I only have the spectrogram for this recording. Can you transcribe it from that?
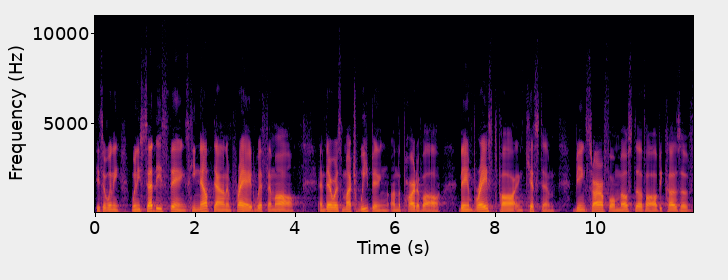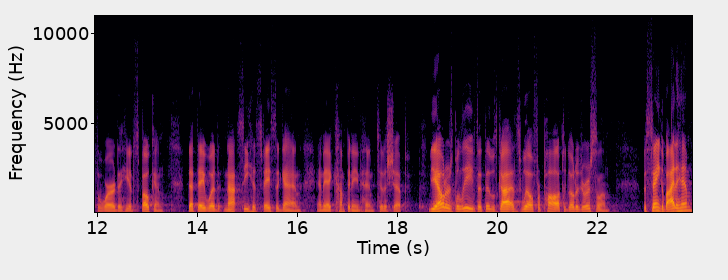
he said, when he, when he said these things, he knelt down and prayed with them all. And there was much weeping on the part of all. They embraced Paul and kissed him, being sorrowful most of all because of the word that he had spoken, that they would not see his face again, and they accompanied him to the ship. The elders believed that it was God's will for Paul to go to Jerusalem. But saying goodbye to him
